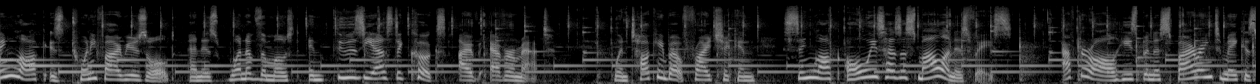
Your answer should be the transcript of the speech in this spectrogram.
Sing Lok is 25 years old and is one of the most enthusiastic cooks I've ever met. When talking about fried chicken, Sing Lok always has a smile on his face. After all, he's been aspiring to make his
